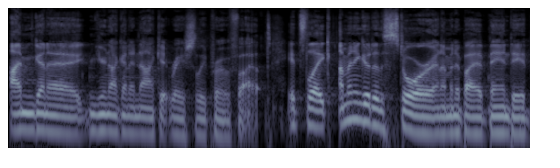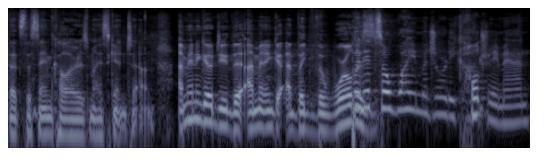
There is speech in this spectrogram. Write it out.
I'm gonna you're not gonna not get racially profiled. It's like I'm gonna go to the store and I'm gonna buy a band aid that's the same color as my skin tone. I'm gonna go do the I'm gonna go, like the world But is it's a white majority country, man.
